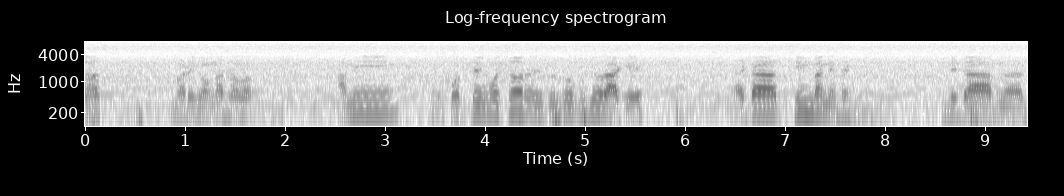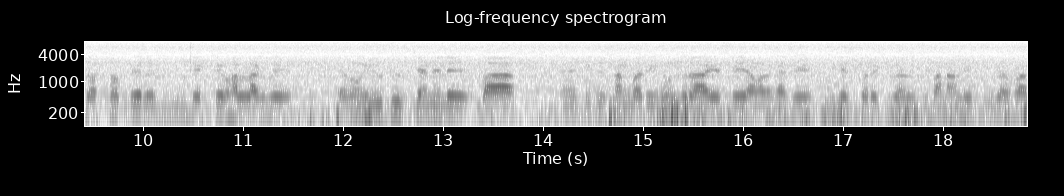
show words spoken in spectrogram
দাস বাড়ি গঙ্গাসাগর। আমি প্রত্যেক বছর এই দুর্গাপুজোর আগে একটা থিম বানিয়ে থাকি, যেটা দর্শকদের দেখতে ভালো লাগবে এবং ইউটিউব চ্যানেলে বা কিছু সাংবাদিক বন্ধুরা এসে আমার কাছে জিজ্ঞেস করে কীভাবে কী বানালে, কী ব্যাপার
